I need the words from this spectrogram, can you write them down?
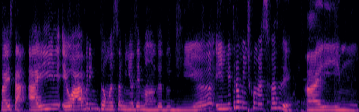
Mas tá, aí eu abro então essa minha demanda do dia e literalmente começo a fazer. Aí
